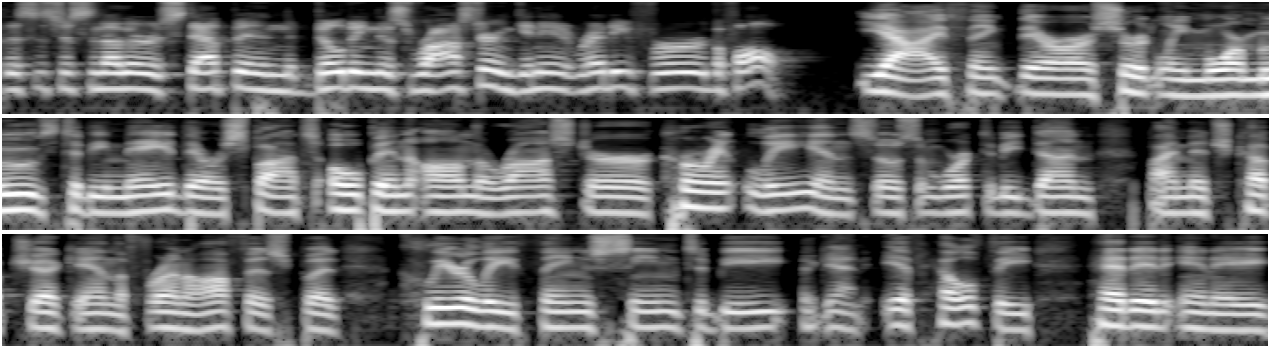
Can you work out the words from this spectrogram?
this is just another step in building this roster and getting it ready for the fall. Yeah, I think there are certainly more moves to be made. There are spots open on the roster currently, and so some work to be done by Mitch Kupchak and the front office. But clearly, things seem to be, again, if healthy, headed in a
